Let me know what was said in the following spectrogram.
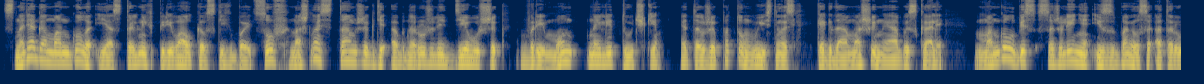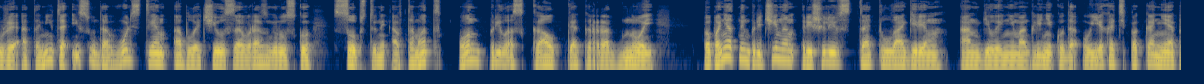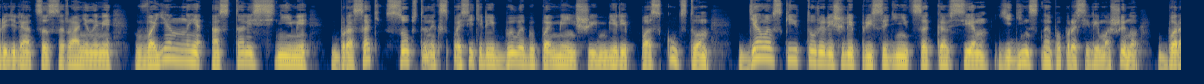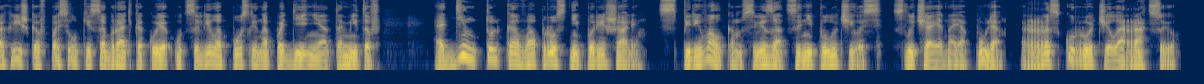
Снаряга монгола и остальных перевалковских бойцов нашлась там же, где обнаружили девушек в ремонтной летучке. Это уже потом выяснилось, когда машины обыскали. Монгол без сожаления избавился от оружия атомита и с удовольствием облачился в разгрузку. Собственный автомат он приласкал как родной. По понятным причинам решили встать лагерем. Ангелы не могли никуда уехать, пока не определяться с ранеными. Военные остались с ними. Бросать собственных спасителей было бы по меньшей мере паскудством. Дяловские тоже решили присоединиться ко всем. Единственное, попросили машину, барахлишко в поселке собрать, какое уцелело после нападения атомитов. Один только вопрос не порешали. С перевалком связаться не получилось. Случайная пуля раскурочила рацию.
